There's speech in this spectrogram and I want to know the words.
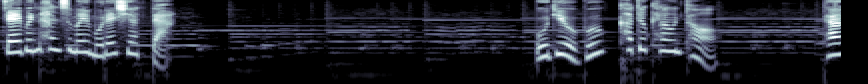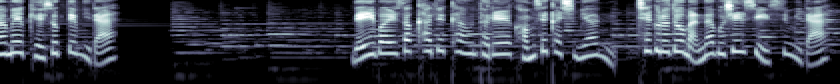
짧은 한숨을 몰아 쉬었다. 오디오북 카드 카운터 다음에 계속됩니다. 네이버에서 카드 카운터를 검색하시면 책으로도 만나보실 수 있습니다.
